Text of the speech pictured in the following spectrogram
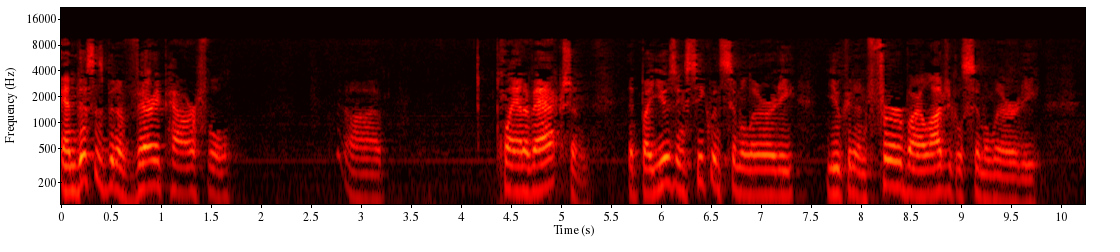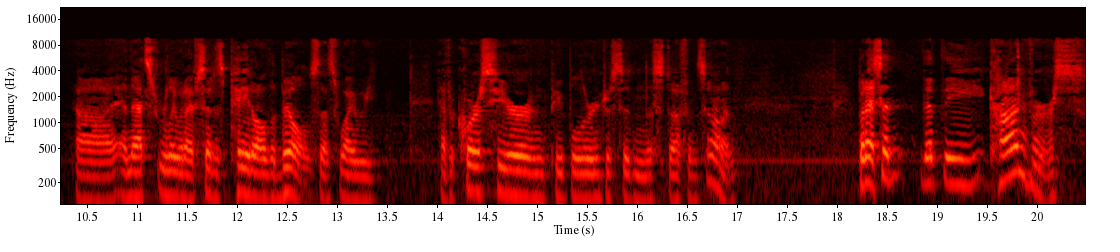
and this has been a very powerful uh, plan of action that by using sequence similarity, you can infer biological similarity. Uh, and that's really what I've said has paid all the bills. That's why we have a course here and people are interested in this stuff and so on. But I said that the converse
